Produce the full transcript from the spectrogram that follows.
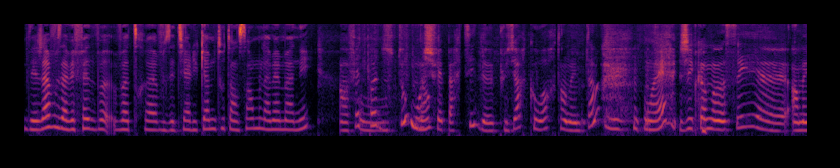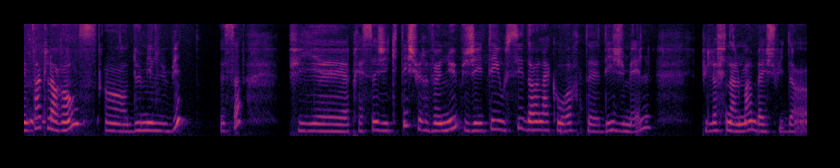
déjà, vous avez fait vo- votre. euh, vous étiez à l'UCAM tout ensemble la même année? En fait, pas du tout. Moi, Non? je fais partie de plusieurs cohortes en même temps. Ouais. J'ai commencé euh, en même temps que Laurence en 2008, c'est ça? Puis après ça, j'ai quitté, je suis revenue, puis j'ai été aussi dans la cohorte des jumelles. Puis là, finalement, ben, je suis dans,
